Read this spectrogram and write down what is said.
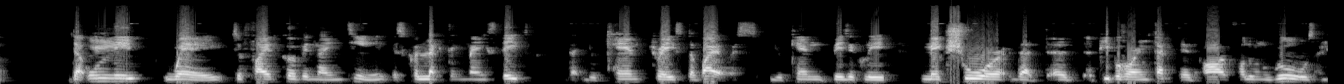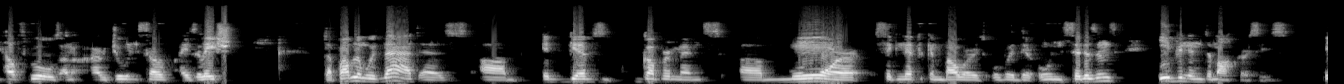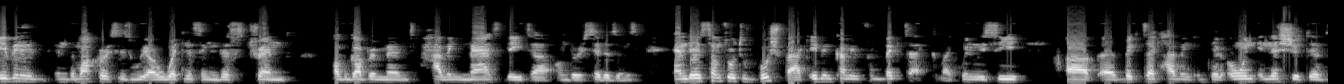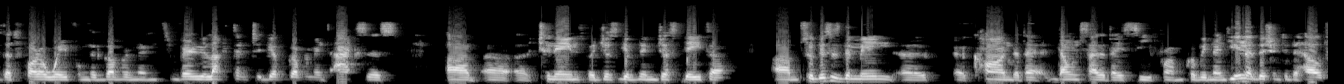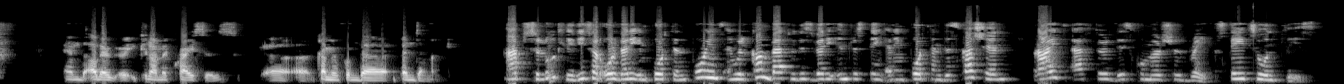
the only way to fight COVID-19 is collecting nice data that you can trace the virus. You can basically make sure that uh, people who are infected are following rules and health rules and are doing self-isolation. The problem with that is um, it gives governments uh, more significant powers over their own citizens even in democracies. Even in, in, democracies, we are witnessing this trend of government having mass data on their citizens. And there's some sort of pushback even coming from big tech. Like when we see uh, uh, big tech having their own initiatives that far away from the government, very reluctant to give government access Uh, uh, uh, to names, but just give them just data. Um, so this is the main con that I, downside that I see from COVID-19, in addition to the health and the other economic crisis uh, coming from the pandemic. Absolutely. These are all very important points, and we'll come back to this very interesting and important discussion right after this commercial break. Stay tuned, please.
